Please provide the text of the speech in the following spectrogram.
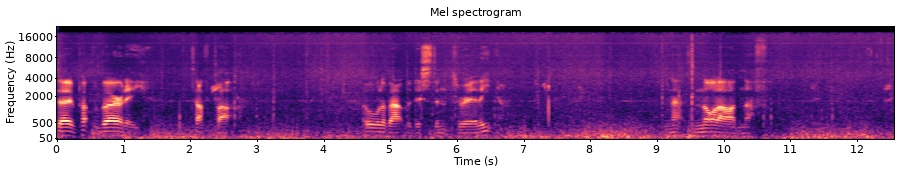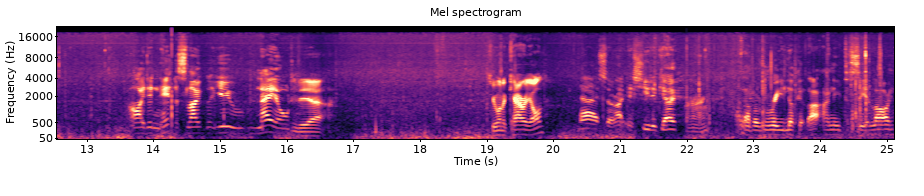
So, putt for birdie. Tough putt. All about the distance, really. And that's not hard enough. I didn't hit the slope that you nailed. Yeah. Do you want to carry on? No, it's all right. It's you to go. Alright. I'll have a re-look at that. I need to see a line.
